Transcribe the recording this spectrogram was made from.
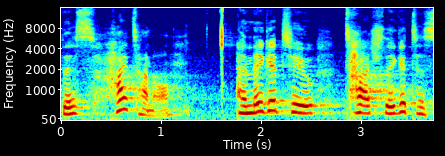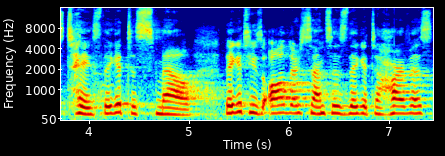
this high tunnel. And they get to touch, they get to taste, they get to smell, they get to use all their senses, they get to harvest,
